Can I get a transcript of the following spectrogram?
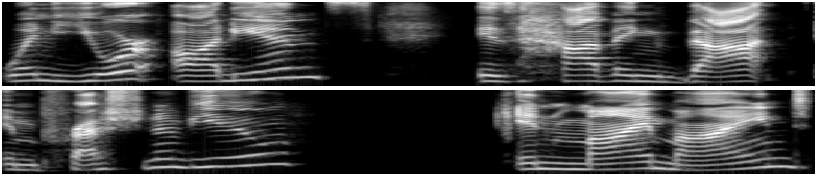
When your audience is having that impression of you, in my mind,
